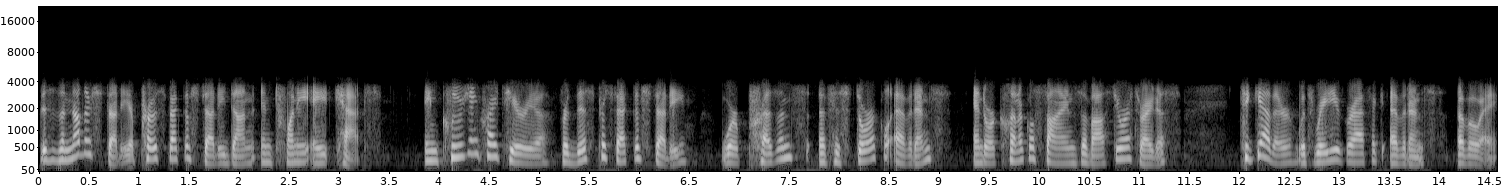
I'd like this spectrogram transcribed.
This is another study, a prospective study done in 28 cats. Inclusion criteria for this prospective study were presence of historical evidence and or clinical signs of osteoarthritis together with radiographic evidence of OA.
